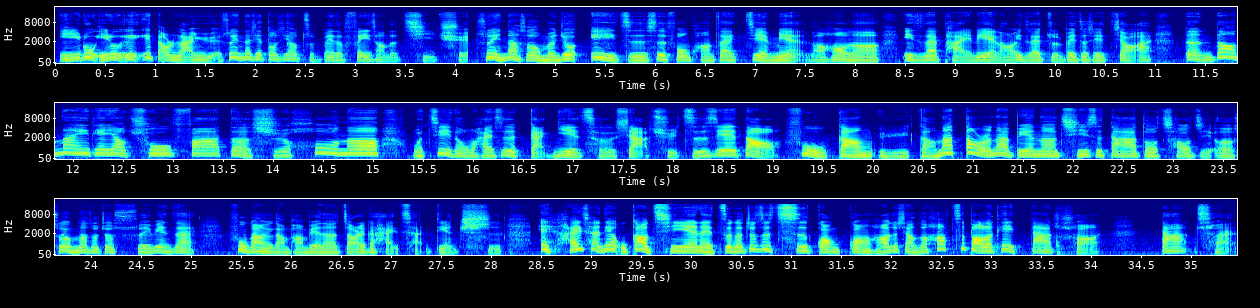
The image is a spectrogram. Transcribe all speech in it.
一路一路一一到蓝雨，所以那些东西要准备的非常的齐全，所以那时候我们就一直是疯狂在见面，然后呢一直在排练，然后一直在准备这些教案。等到那一天要出发的时候呢，我记得我们还是赶夜车下去，直接到富冈渔港。那到了那边呢，其实大家都超级饿，所以我们那时候就随便在富冈渔港旁边呢找了一个海产店吃。哎，海产店五告千呢，整个就是吃光光，然后就想说，好吃饱了可以搭船，搭船。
